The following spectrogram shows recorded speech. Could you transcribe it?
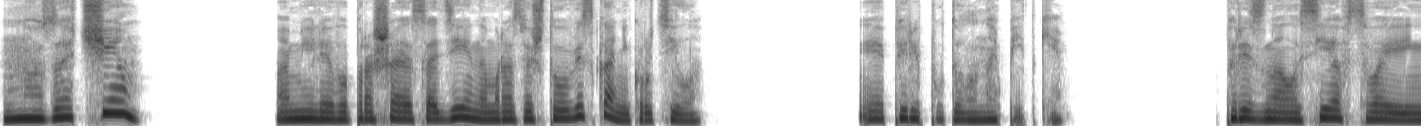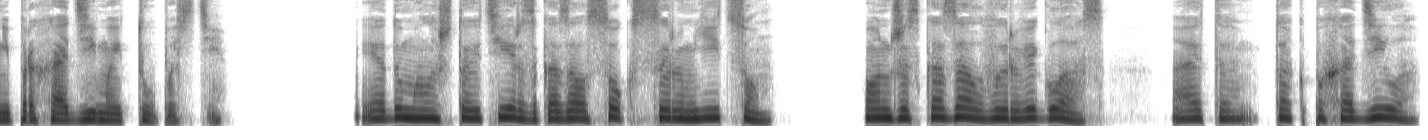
«Но зачем?» Амелия, вопрошая содеянным, разве что у виска не крутила. Я перепутала напитки призналась я в своей непроходимой тупости. Я думала, что Этьер заказал сок с сырым яйцом. Он же сказал «вырви глаз», а это так походило.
